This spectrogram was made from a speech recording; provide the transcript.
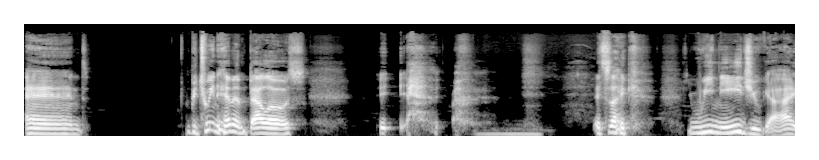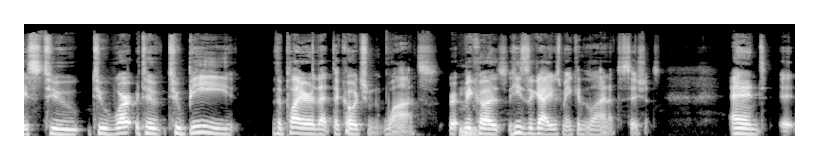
And between him and Bellows, it, it's like we need you guys to to work to to be the player that the coach wants mm-hmm. because he's the guy who's making the lineup decisions. And it,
